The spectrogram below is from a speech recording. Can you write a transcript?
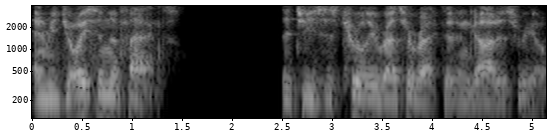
and rejoice in the fact that Jesus truly resurrected and God is real.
